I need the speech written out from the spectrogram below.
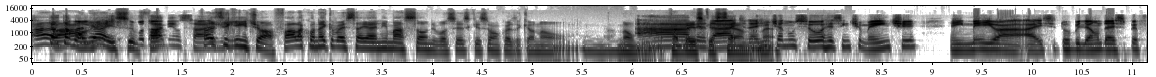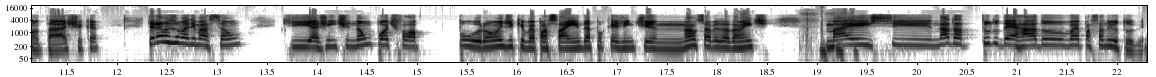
Ah, Então tá bom, aliás, gente, vou dar uma mensagem. Faz o seguinte, ó. Fala quando é que vai sair a animação de vocês, que isso é uma coisa que eu não, não Ah, acabei verdade, esquecendo. né? A gente anunciou recentemente, em meio a, a esse turbilhão da SP Fantástica. Teremos uma animação que a gente não pode falar por onde que vai passar ainda, porque a gente não sabe exatamente. Mas se nada, tudo der errado, vai passar no YouTube.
